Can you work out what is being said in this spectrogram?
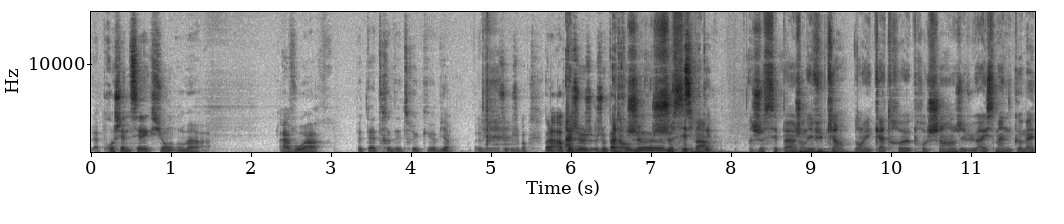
la prochaine sélection, on va avoir peut-être des trucs euh, bien. Je, je- je pense. Voilà. Après, Ah, je, je, pas Alors, trop je, me- je me sais pas. Je sais pas, j'en ai vu qu'un dans les quatre euh, prochains. J'ai vu Iceman Comet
